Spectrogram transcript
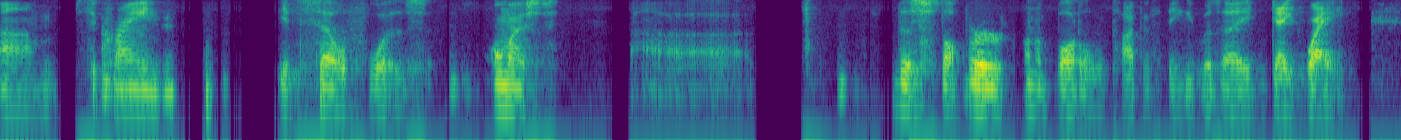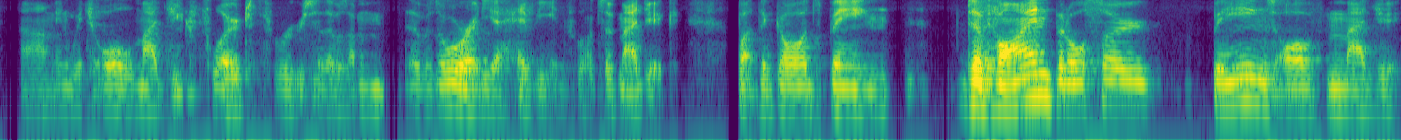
um, Sicrane itself was almost uh, the stopper on a bottle type of thing. It was a gateway um, in which all magic flowed through. So there was a there was already a heavy influence of magic, but the gods being divine, but also beings of magic.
